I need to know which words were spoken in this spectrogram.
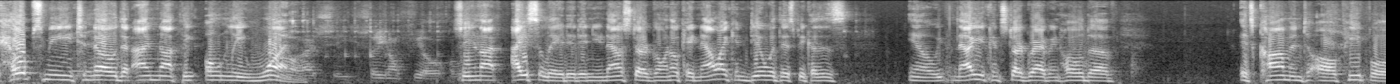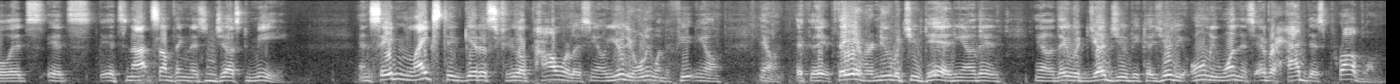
helps me to know that I'm not the only one. Oh, I see. So you don't feel. So you're not isolated, and you now start going, okay, now I can deal with this because, you know, now you can start grabbing hold of. It's common to all people. It's it's it's not something that's just me, and Satan likes to get us to feel powerless. You know, you're the only one that feel. You know, you know, if they, if they ever knew what you did, you know, they you know they would judge you because you're the only one that's ever had this problem.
